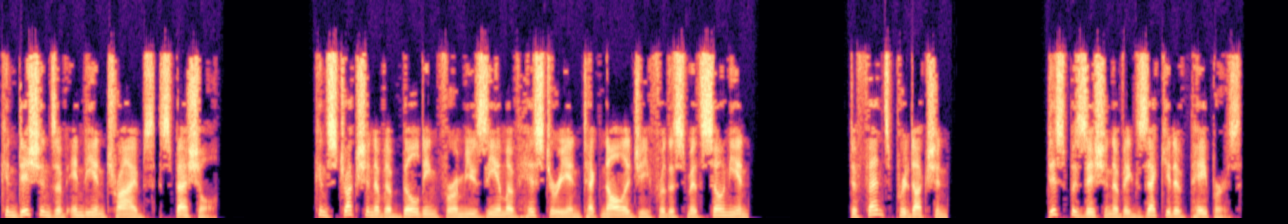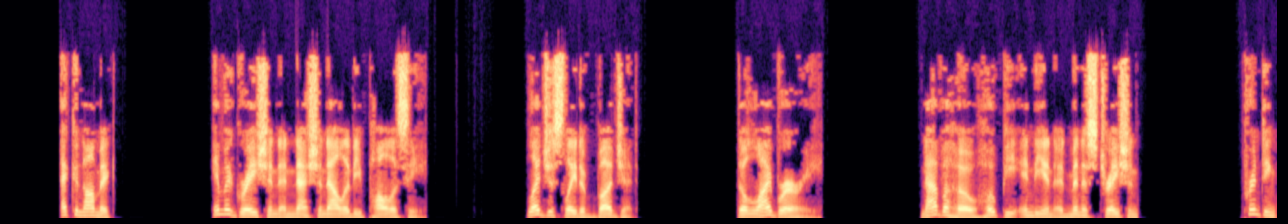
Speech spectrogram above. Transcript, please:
Conditions of Indian Tribes special. Construction of a building for a Museum of History and Technology for the Smithsonian. Defense production. Disposition of executive papers. Economic Immigration and nationality policy. Legislative budget. The Library. Navajo Hopi Indian Administration. Printing.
